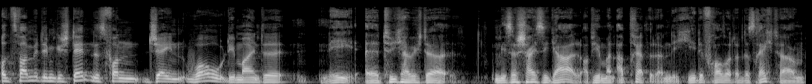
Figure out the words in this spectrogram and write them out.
Und zwar mit dem Geständnis von Jane Wow, die meinte, nee, äh, natürlich habe ich da, mir ist das scheißegal, ob jemand abtreibt oder nicht. Jede Frau sollte das Recht haben.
